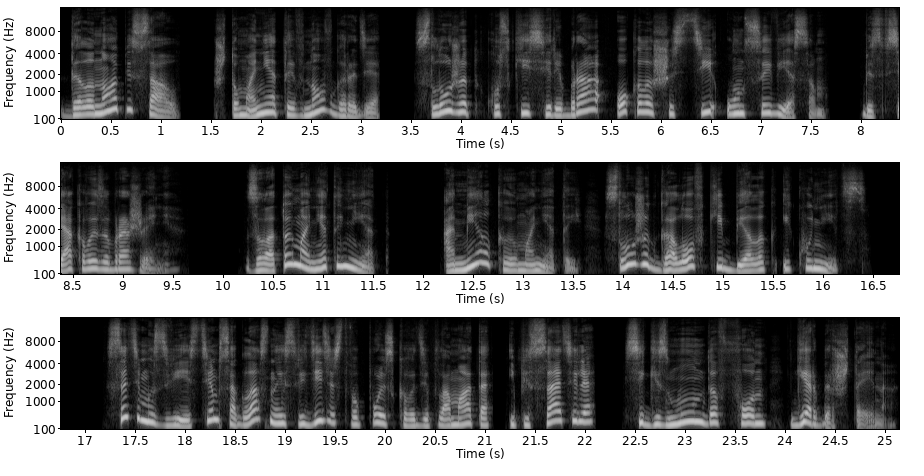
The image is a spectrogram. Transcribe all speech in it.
Делано писал, что монеты в Новгороде служат куски серебра около шести унций весом, без всякого изображения. Золотой монеты нет, а мелкой монетой служат головки белок и куниц. С этим известием, согласно и свидетельство польского дипломата и писателя Сигизмунда фон Герберштейна,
